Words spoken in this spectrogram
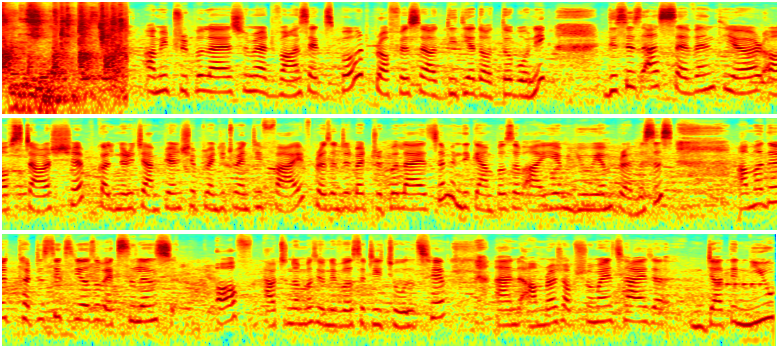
Thank you so much. আমি ট্রিপল আইএসএমের অ্যাডভান্স এক্সপার্ট প্রফেসর অদ্বিতীয় Dutta Banik this is our seventh year of starship culinary championship 2025 presented by triple ISM in the campus of IEM UEM premises. আমাদের thirty six years of excellence of autonomous university চলছে অ্যান্ড আমরা সবসময় চাই যাতে নিউ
